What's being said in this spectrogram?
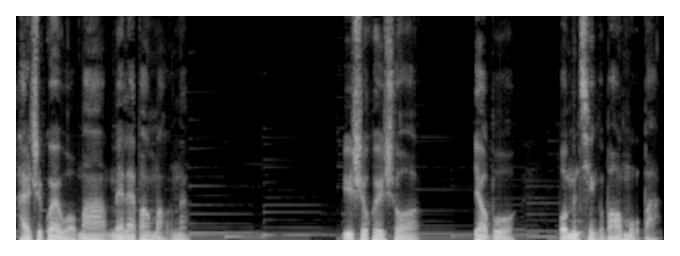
还是怪我妈没来帮忙呢？于是会说，要不我们请个保姆吧？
